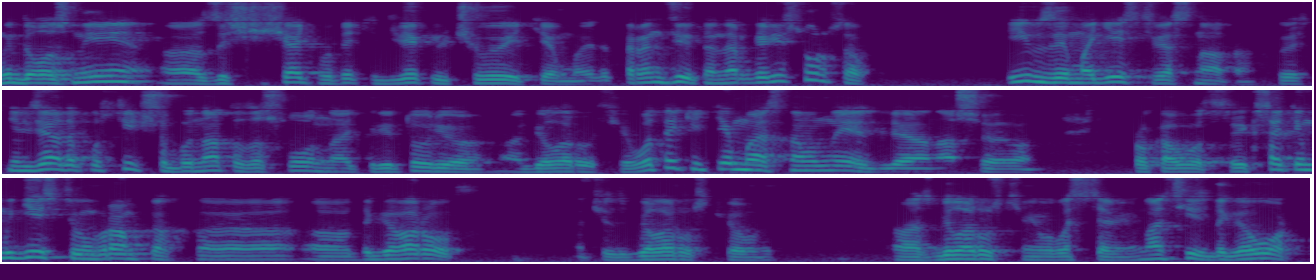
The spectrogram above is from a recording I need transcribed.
мы должны э, защищать вот эти две ключевые темы. Это транзит энергоресурсов и взаимодействие с НАТО. То есть нельзя допустить, чтобы НАТО зашло на территорию э, Беларуси. Вот эти темы основные для нашего руководства. И, кстати, мы действуем в рамках э, договоров значит, с, белорусским, с белорусскими властями. У нас есть договор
